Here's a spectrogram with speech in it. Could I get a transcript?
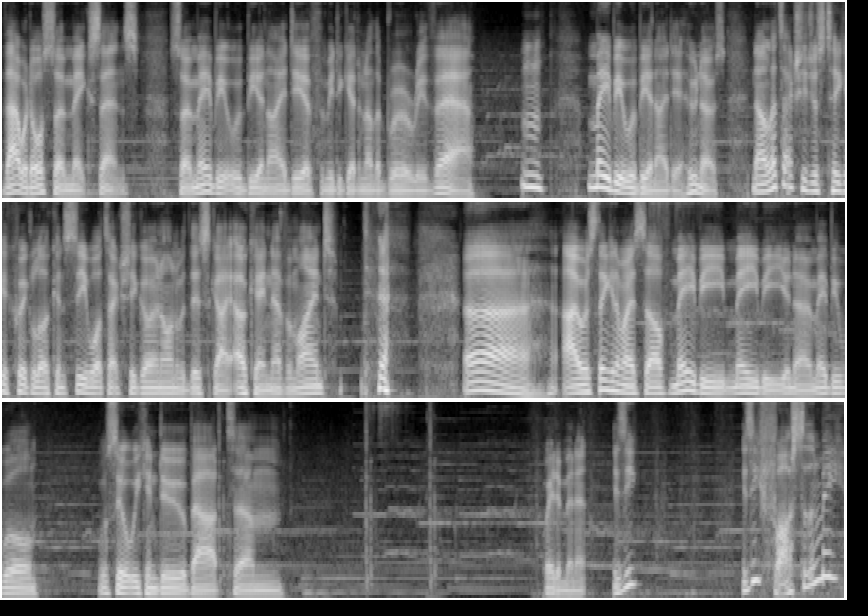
that would also make sense. So maybe it would be an idea for me to get another brewery there. Hmm, maybe it would be an idea. Who knows? Now, let's actually just take a quick look and see what's actually going on with this guy. Okay, never mind. Ah, uh, I was thinking to myself, maybe, maybe, you know, maybe we'll we'll see what we can do about um Wait a minute. Is he... Is he faster than me?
